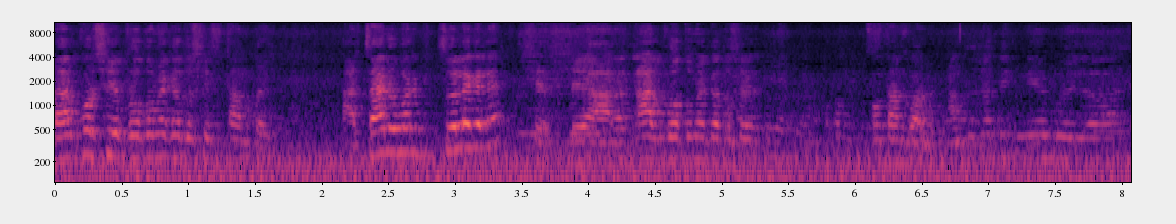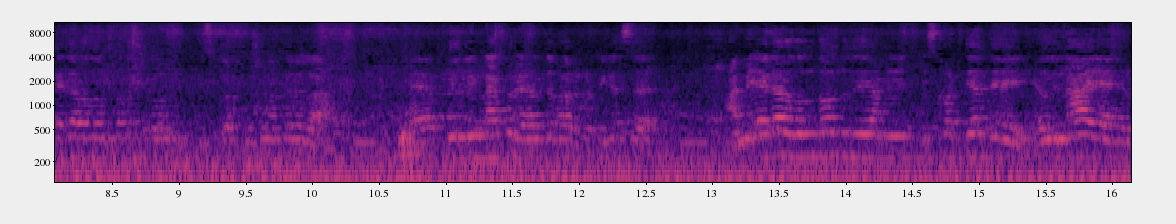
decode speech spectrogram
তারপর সে প্রথম একাদশে স্থান পাবে আর চার ওভার চলে গেলে সে আর প্রথম একাদশে স্থান পাবে আন্তর্জাতিক নিয়ম হইল এগারো জন ঘোষণা করে ফিল্ডিং না করে খেলতে পারব, ঠিক আছে? আমি এগারো জন দল যদি আমি স্কোর দিয়ে দেয় না আয় এর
